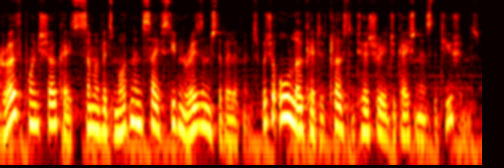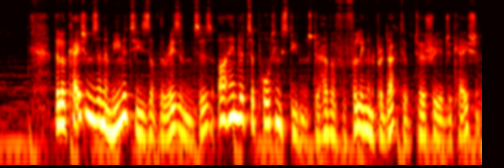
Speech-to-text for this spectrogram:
Growthpoint showcased some of its modern and safe student residence developments, which are all located close to tertiary education institutions. The locations and amenities of the residences are aimed at supporting students to have a fulfilling and productive tertiary education,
